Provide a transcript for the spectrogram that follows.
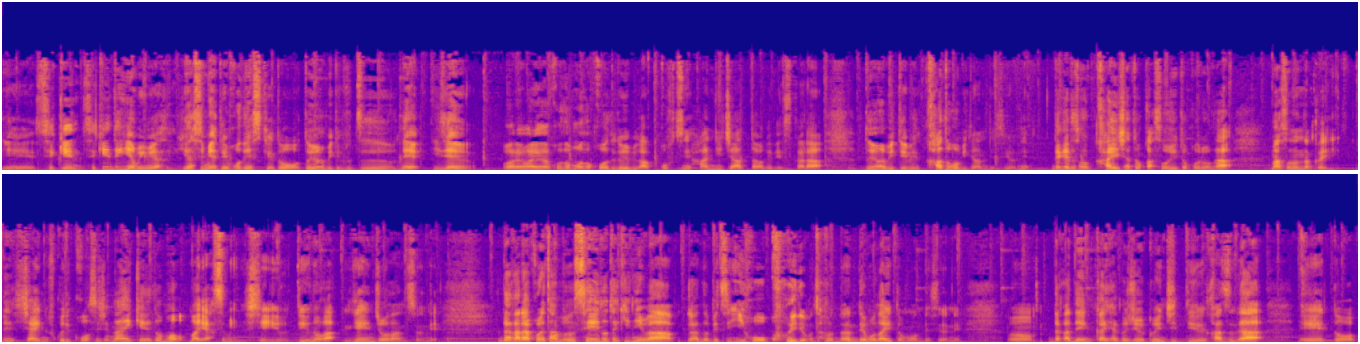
えー、世間世間的には今休みはデフォですけど土曜日って普通ね以前我々が子供の頃で土曜日学校普通に半日あったわけですから土曜日って稼働日なんですよねだけどその会社とかそういうところがまあそのなんか、ね、社員の福利厚生じゃないけれども、まあ、休みにしているっていうのが現状なんですよねだからこれ多分制度的にはあの別に違法行為でも多分何でもないと思うんですよね。うん。だから年間119日っていう数が、えっ、ー、と、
